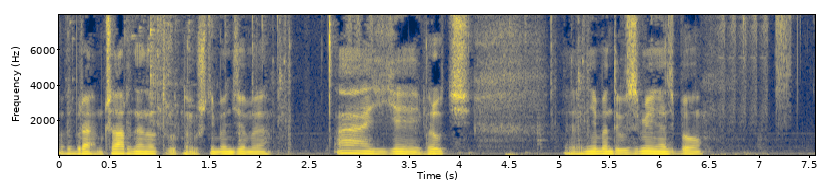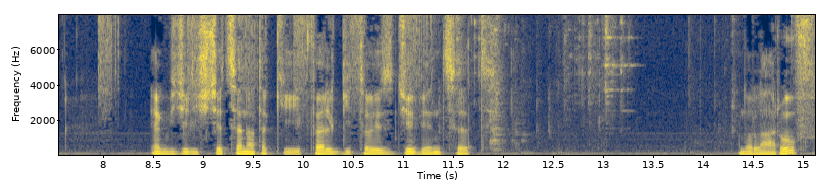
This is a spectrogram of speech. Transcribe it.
Wybrałem czarne, no trudno, już nie będziemy... Aj, jej, wróć. E, Nie będę już zmieniać, bo jak widzieliście, cena takiej felgi to jest 900 dolarów,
